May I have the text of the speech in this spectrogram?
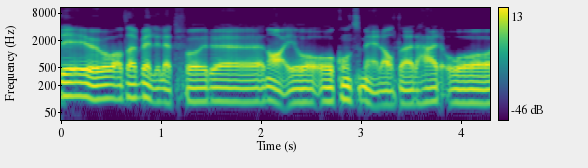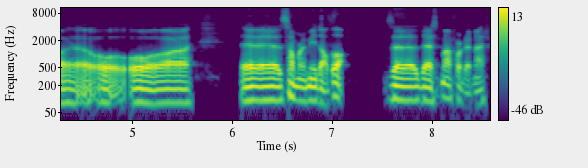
det gjør jo at det er veldig lett for eh, en AI å, å konsumere alt det her og, og, og, samle mye data, da. Så det er det som er fordelen her.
